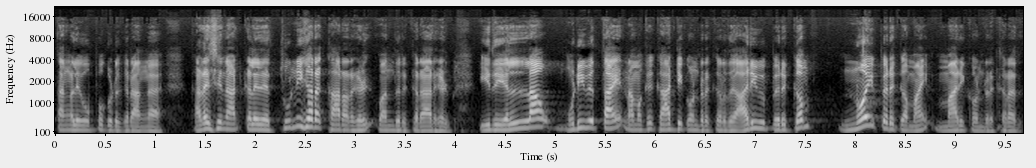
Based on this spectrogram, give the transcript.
தங்களை ஒப்பு கொடுக்குறாங்க. கடைசி நாட்களில் துணிகரக்காரர்கள் வந்திருக்கிறார்கள். இது எல்லாம் முடிவுத்தாய் நமக்கு காட்டி கொண்டிருக்கிறது. அறிவு பெருக்கம் நோய் பெருக்கமாய் மாறிக்கொண்டிருக்கிறது.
